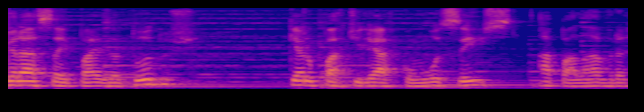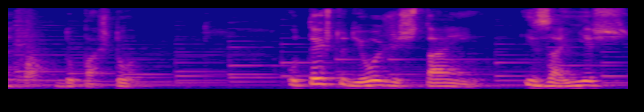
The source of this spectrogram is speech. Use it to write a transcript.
Graça e paz a todos. Quero partilhar com vocês a palavra do pastor. O texto de hoje está em Isaías,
